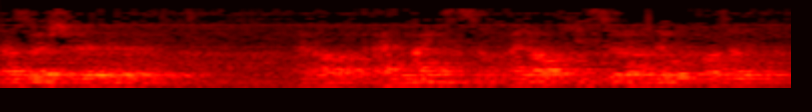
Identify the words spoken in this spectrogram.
Dans un. Euh, alors, Allemagne, ça. Alors qu'il se rendait aux croisades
